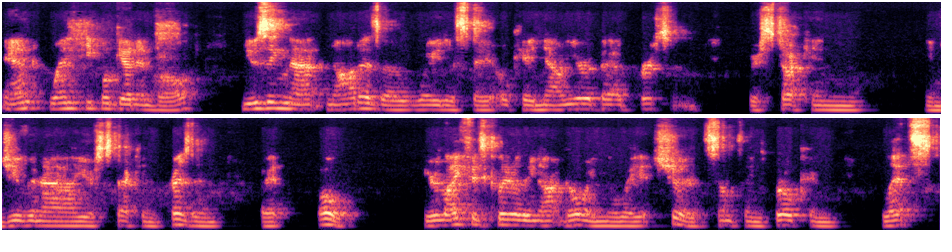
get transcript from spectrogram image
And when people get involved, using that not as a way to say, okay, now you're a bad person, you're stuck in, in juvenile, you're stuck in prison, but oh, your life is clearly not going the way it should. Something's broken. Let's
